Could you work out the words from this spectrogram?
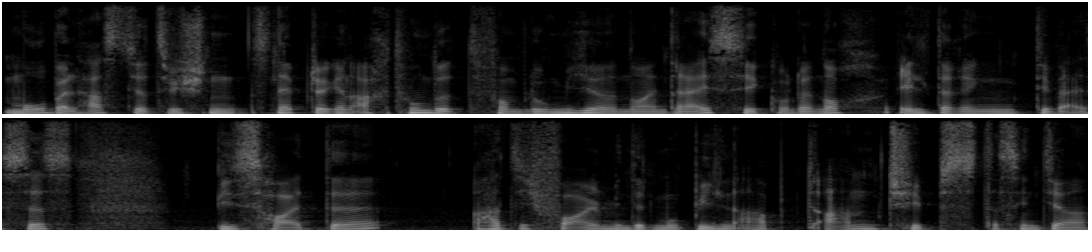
Mobile hast du ja zwischen Snapdragon 800 vom Lumia 39 oder noch älteren Devices bis heute hat sich vor allem in den mobilen ARM-Chips, das sind ja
